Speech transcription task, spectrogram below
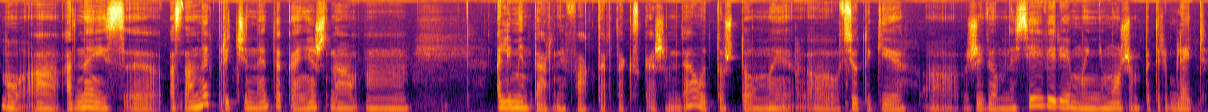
Ну, а одна из э, основных причин это, конечно, алиментарный фактор, так скажем, да, вот то, что мы э, все-таки э, живем на севере, мы не можем потреблять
